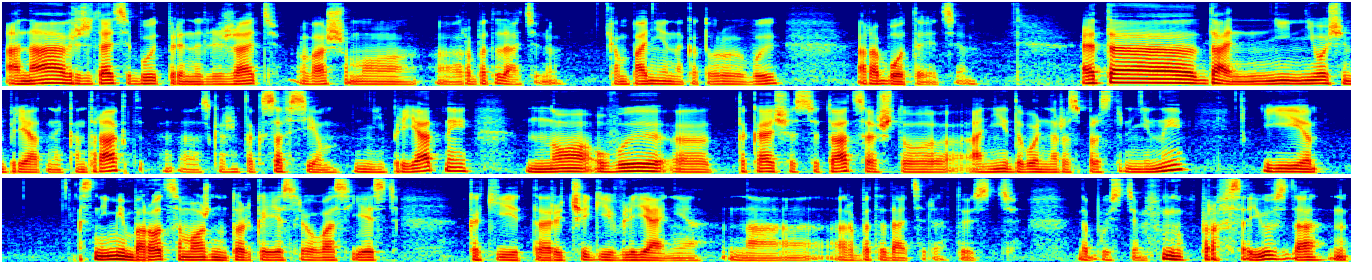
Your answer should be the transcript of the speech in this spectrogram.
она в результате будет принадлежать вашему э, работодателю, компании, на которую вы работаете. Это, да, не, не очень приятный контракт, э, скажем так, совсем неприятный, но, увы, э, такая сейчас ситуация, что они довольно распространены, и с ними бороться можно только если у вас есть какие-то рычаги влияния на работодателя. То есть, допустим, ну, профсоюз, да, ну,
